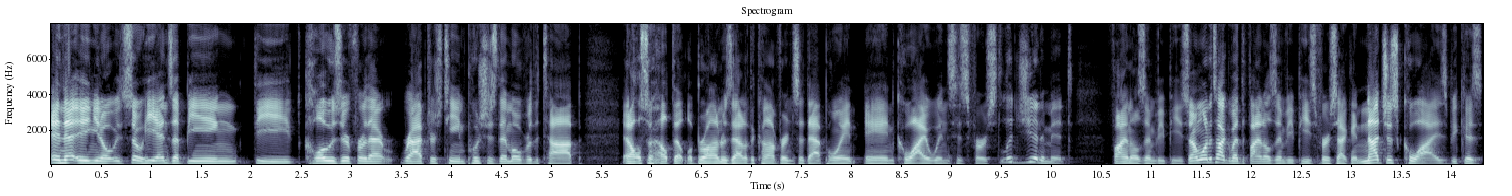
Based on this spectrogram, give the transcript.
and that and, you know, so he ends up being the closer for that Raptors team, pushes them over the top. It also helped that LeBron was out of the conference at that point, and Kawhi wins his first legitimate Finals MVP. So I want to talk about the Finals MVPs for a second, not just Kawhi's, because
